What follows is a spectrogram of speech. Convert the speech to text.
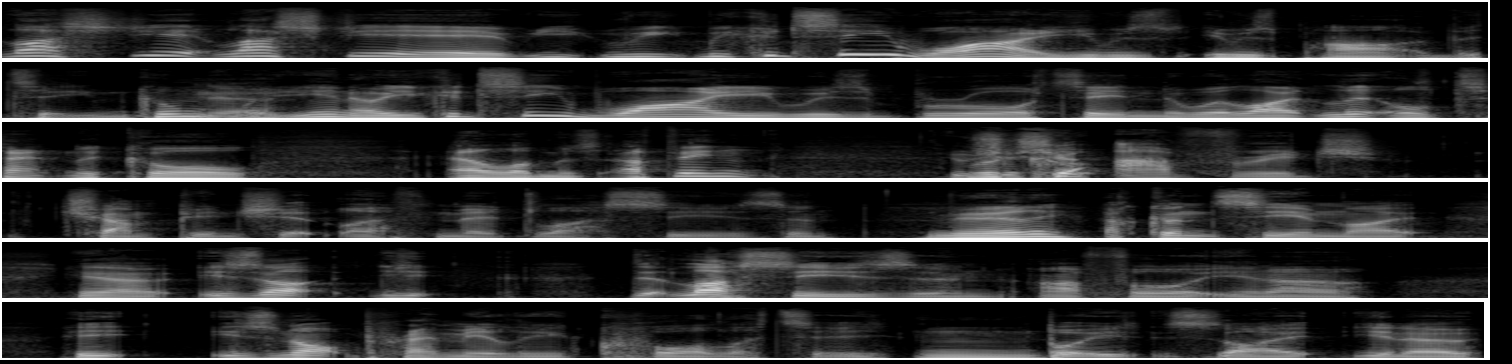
last year, last year, we- we, could see why he was he was part of the team, couldn't Yeah. we? You know, you could see why he was brought in. There were like little technical elements. I think. He was just reco- your average championship left mid last season. Really? I couldn't see him like you know he's not. You, the last season, I thought you know he he's not Premier League quality, Mm. but it's like you know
